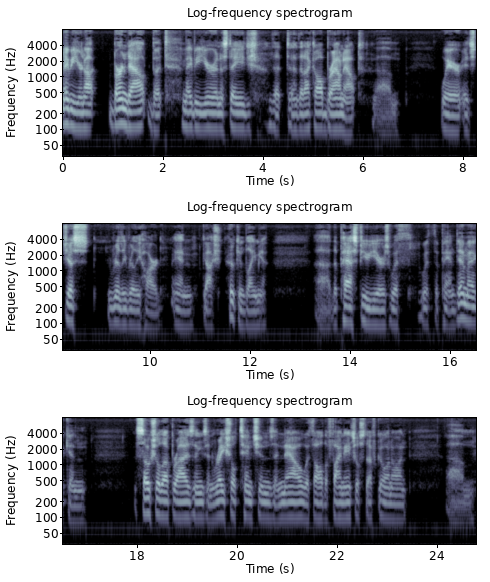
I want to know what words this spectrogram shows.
maybe you're not burned out, but maybe you're in a stage that uh, that I call brownout, um, where it's just really, really hard. And gosh, who can blame you? Uh, the past few years with with the pandemic and social uprisings and racial tensions, and now with all the financial stuff going on. Um,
